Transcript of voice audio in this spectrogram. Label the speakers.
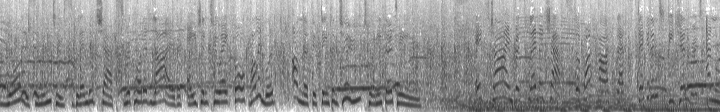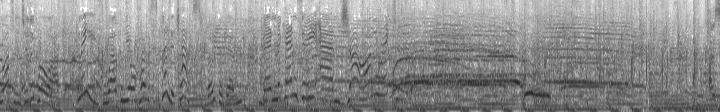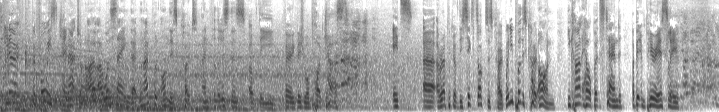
Speaker 1: You're listening to Splendid Chaps, recorded live at Agent 284 Collingwood on the 15th of June 2013. It's time for Splendid Chaps, the podcast that's decadent, degenerate, and rotten to the core. Please welcome your hosts, Splendid Chaps, both of them, Ben McKenzie and John Richards.
Speaker 2: I was, you know, before we came out, John, I, I was saying that when I put on this coat, and for the listeners of the very visual podcast, it's uh, a replica of the Sixth Doctor's coat. When you put this coat on, you can't help but stand a bit imperiously,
